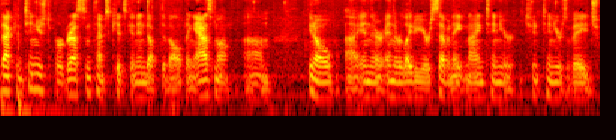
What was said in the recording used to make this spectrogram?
That continues to progress, sometimes kids can end up developing asthma. Um, you know, uh, in their in their later years, seven, eight, nine, ten year, ten, 10 years of age.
